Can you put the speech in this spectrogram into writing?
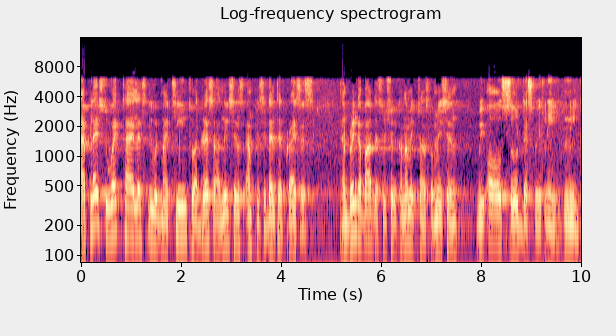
I pledge to work tirelessly with my team to address our nation's unprecedented crisis and bring about the socio-economic transformation we all so desperately need.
